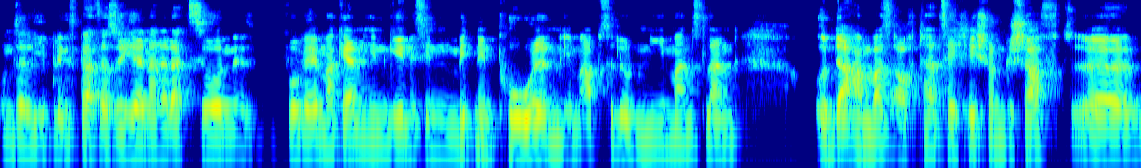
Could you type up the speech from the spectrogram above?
unser Lieblingsplatz, also hier in der Redaktion, wo wir immer gerne hingehen, ist in, mitten in Polen, im absoluten Niemandsland. Und da haben wir es auch tatsächlich schon geschafft, äh,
